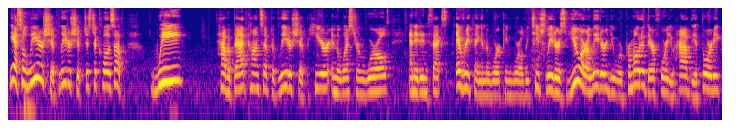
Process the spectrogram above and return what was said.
Yeah, so leadership, leadership, just to close up. We have a bad concept of leadership here in the Western world, and it infects everything in the working world. We teach leaders you are a leader, you were promoted, therefore you have the authority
